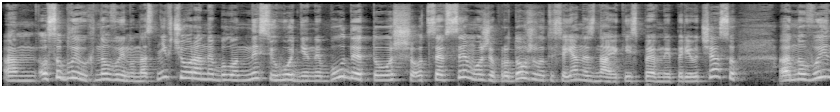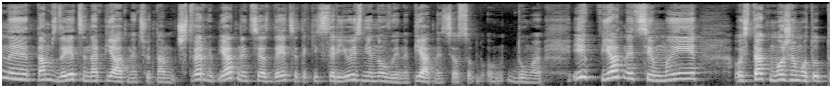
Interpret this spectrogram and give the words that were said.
Ем, Особливих новин у нас ні вчора не було, ні сьогодні не буде. Тож оце все може продовжуватися. Я не знаю, якийсь певний період часу. Е, Новини там, здається, на п'ятницю. Там четвер і п'ятниця, здається, такі серйозні новини. П'ятниця, думаю. І в п'ятниці ми. Ось так можемо тут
